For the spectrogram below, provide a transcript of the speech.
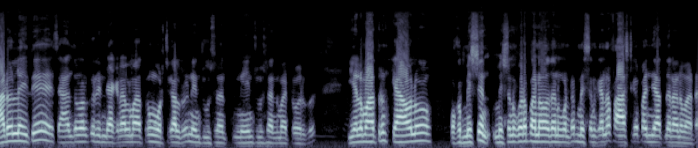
ఆడోళ్ళు అయితే సాయంత్రం వరకు రెండు ఎకరాలు మాత్రం ఊడ్చగలరు. నేను చూసిన నేను చూసినంత మట్టి వరకు. వీళ్ళు మాత్రం కేవలం ఒక మిషన్ మిషన్ కూడా పని అవ్వదు అనుకుంటా మిషన్ కన్నా ఫాస్ట్గా పని చేస్తున్నారు అనమాట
